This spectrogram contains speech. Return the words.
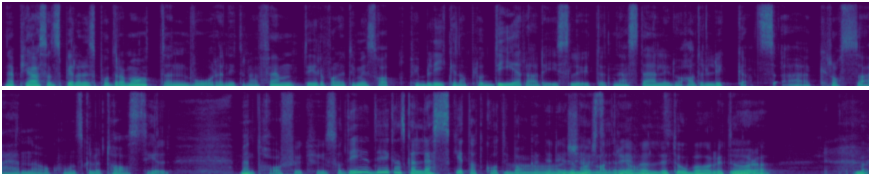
när pjäsen spelades på Dramaten våren 1950 då var det till och med så att publiken applåderade i slutet när Stanley då hade lyckats äh, krossa henne och hon skulle tas till mentalsjukhus. Så det, det är ganska läskigt att gå tillbaka ja, till det, det måste, Det är väldigt obehagligt att mm. höra. Men,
